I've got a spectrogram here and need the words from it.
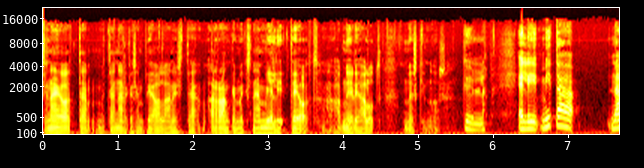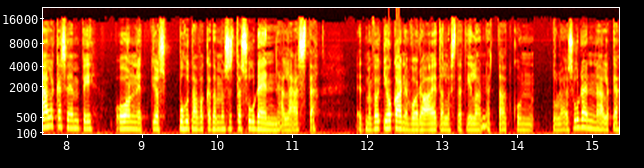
se näin ole, että mitä nälkäisempiä ollaan, niin sitä rankemmiksi nämä mieliteot, mielihalut myöskin nousee? Kyllä. Eli mitä nälkäisempi on, että jos puhutaan vaikka tämmöisestä sudennälästä, että me jokainen voidaan ajatella sitä tilannetta, että kun tulee sudennälkä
